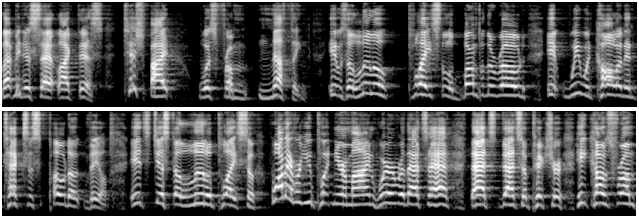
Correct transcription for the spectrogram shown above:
Let me just say it like this Tishbite was from nothing. It was a little place, little bump in the road. It, we would call it in Texas Podunkville. It's just a little place. So whatever you put in your mind, wherever that's at, that's that's a picture. He comes from,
